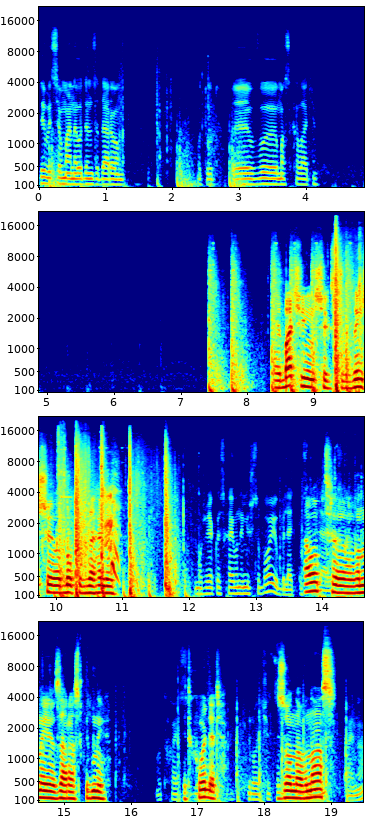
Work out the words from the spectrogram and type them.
Дивиться в мене один за деревом. Отут. Е, в маскалаті. Я бачу інших з з іншого боку взагалі. Може якось хай вони між собою, блядь, А от е, постріляють? вони зараз під них. От хай собі підходять. дрочаться. Зона в нас. Файно.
